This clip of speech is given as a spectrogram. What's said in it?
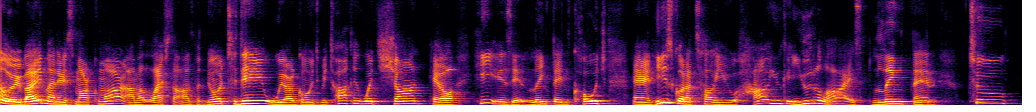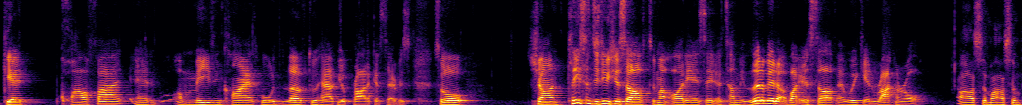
Hello, everybody. My name is Mark Kumar. I'm a lifestyle entrepreneur. Today, we are going to be talking with Sean Hill. He is a LinkedIn coach, and he's going to tell you how you can utilize LinkedIn to get qualified and amazing clients who would love to have your product and service. So, Sean, please introduce yourself to my audience and tell me a little bit about yourself, and we can rock and roll. Awesome, awesome.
